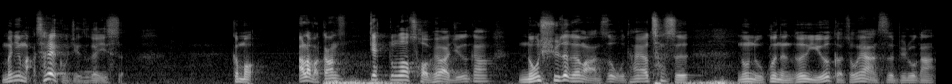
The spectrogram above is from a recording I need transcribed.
没人卖出来过，就是搿意思。葛末阿拉勿讲跌多少钞票啊，就是讲侬选择搿房子下趟要出手，侬如果能够有搿种样子，比如讲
